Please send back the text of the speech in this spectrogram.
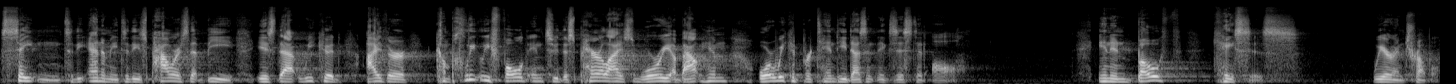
Satan, to the enemy, to these powers that be, is that we could either completely fold into this paralyzed worry about him, or we could pretend he doesn't exist at all. And in both cases, we are in trouble.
